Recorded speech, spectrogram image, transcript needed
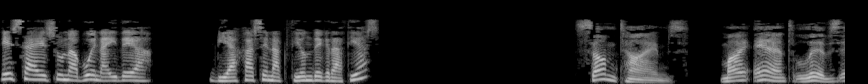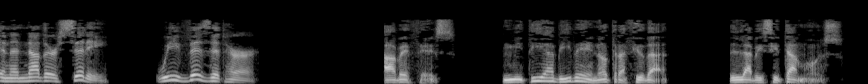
Esa es una buena idea. ¿Viajas en acción de gracias? Sometimes. My aunt lives in another city. We visit her. A veces. Mi tía vive en otra ciudad. La visitamos.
